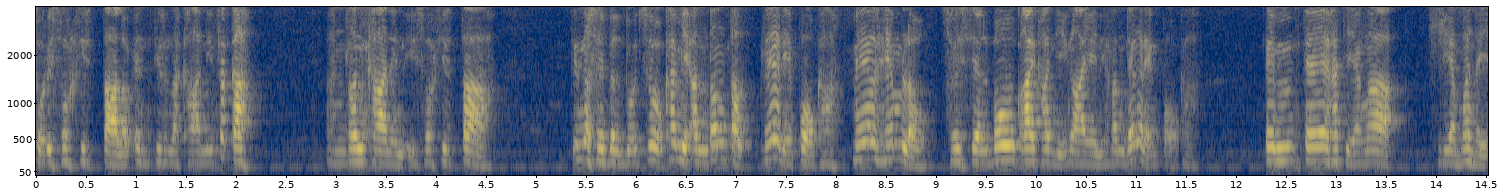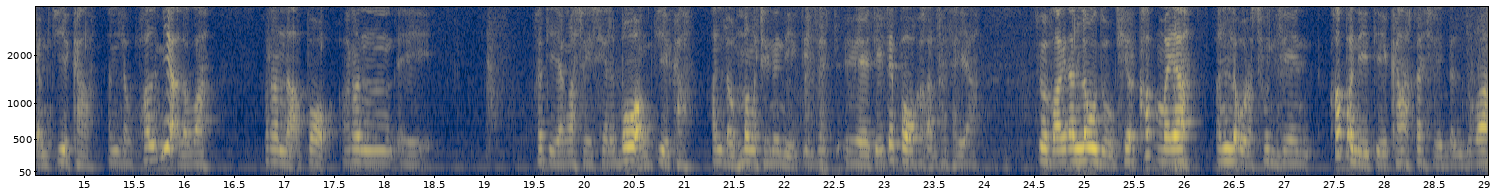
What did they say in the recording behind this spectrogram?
ตัวอิสวรคริสตาเราเอ็นตีรันคานี่ฟะค่ะอันรันคานินอิสวรคริสตา tin na sebel du chu khami an ran tal re re po kha mel hem lo social bo kai kha ni ngai ni ran deng reng po kha pem te hatianga hliam han yang chi kha an lo phal mi ala wa ran na po ran e hatianga social bo ang chi kha an lo mang thina ni ti ti te po kha kan tha thaya chu wang an lo du khir khop maya an lo ra chun ven khop ani ti kha kan sebel du wa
